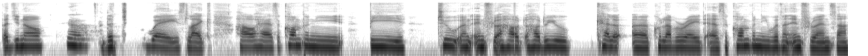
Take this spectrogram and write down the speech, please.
but you know yeah the two ways like how has a company be to an influ how how do you uh, collaborate as a company with an influencer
